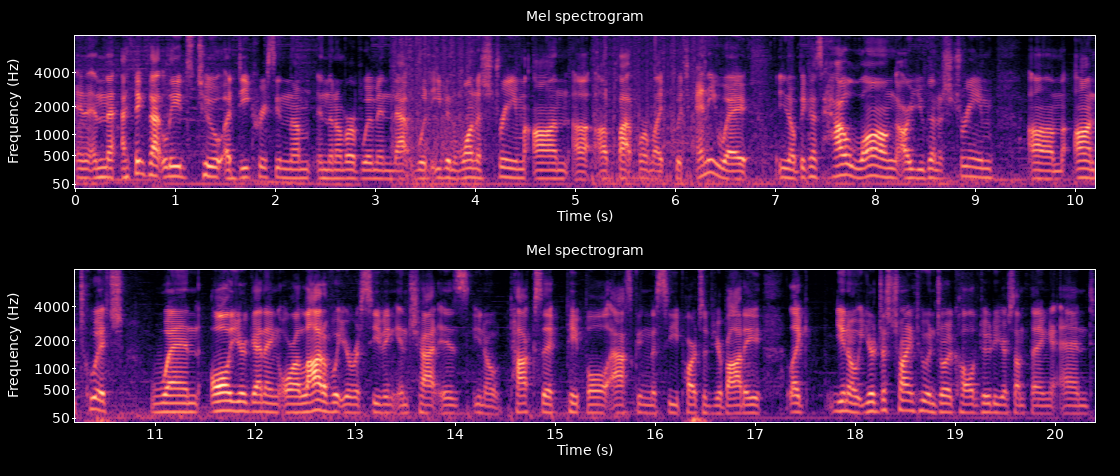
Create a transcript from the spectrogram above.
and, and I think that leads to a decrease in, num in the number of women that would even want to stream on a, a, platform like Twitch anyway you know because how long are you going to stream um, on Twitch when all you're getting or a lot of what you're receiving in chat is you know toxic people asking to see parts of your body. Like you know you're just trying to enjoy Call of Duty or something and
